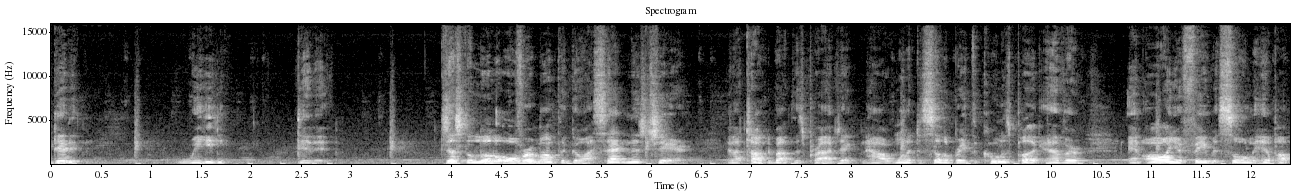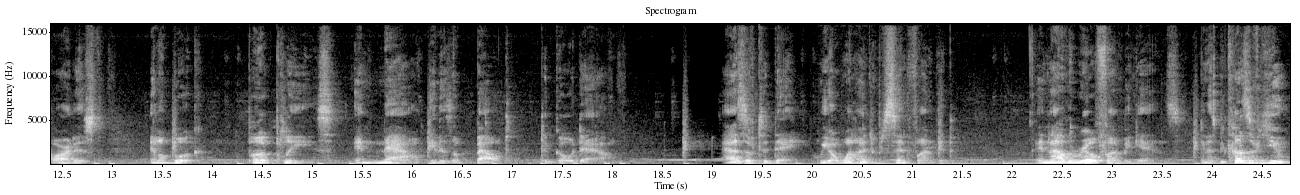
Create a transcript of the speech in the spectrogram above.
did it. We did it. Just a little over a month ago, I sat in this chair and I talked about this project and how I wanted to celebrate the coolest pug ever and all your favorite soul and hip hop artists in a book, Pug, Please. And now it is about to go down. As of today, we are 100% funded. And now the real fun begins. And it's because of you,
